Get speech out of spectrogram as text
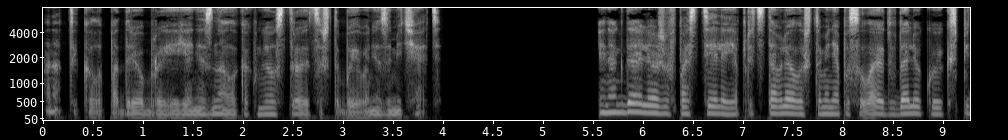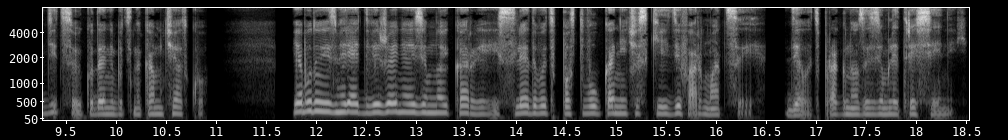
Она тыкала под ребра, и я не знала, как мне устроиться, чтобы его не замечать. Иногда, лежа в постели, я представляла, что меня посылают в далекую экспедицию куда-нибудь на Камчатку. Я буду измерять движение земной коры, исследовать поствулканические деформации, делать прогнозы землетрясений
